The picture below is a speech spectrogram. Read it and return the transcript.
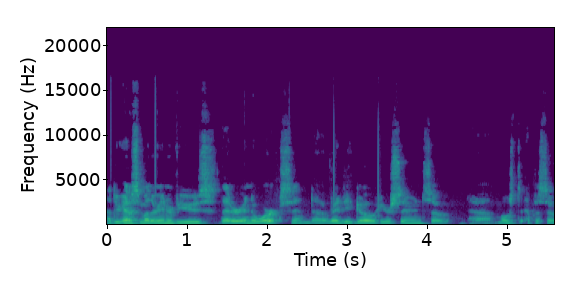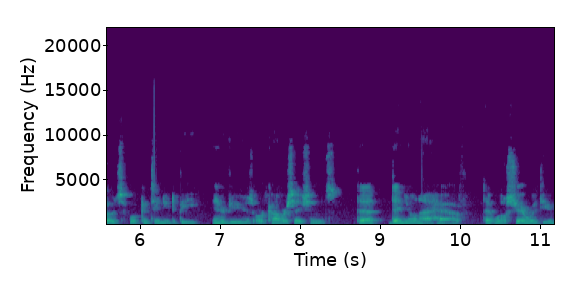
I do have some other interviews that are in the works and uh, ready to go here soon. So uh, most episodes will continue to be interviews or conversations that Daniel and I have that we'll share with you.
